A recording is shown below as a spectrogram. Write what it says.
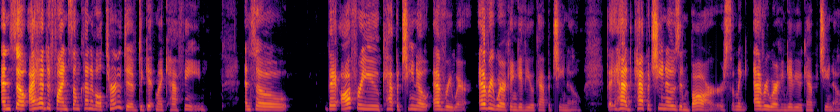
And so I had to find some kind of alternative to get my caffeine. And so they offer you cappuccino everywhere. Everywhere can give you a cappuccino. They had cappuccinos in bars. I mean, everywhere can give you a cappuccino.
